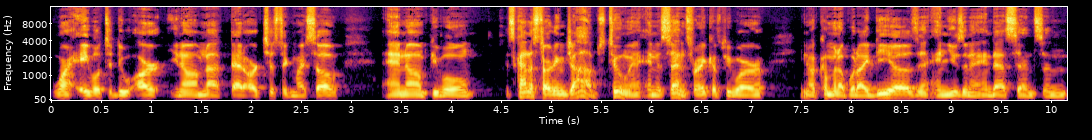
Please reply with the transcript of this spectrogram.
weren't able to do art. You know, I'm not that artistic myself, and um, people it's kind of starting jobs too in, in a sense right because people are you know coming up with ideas and, and, using it in that sense and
